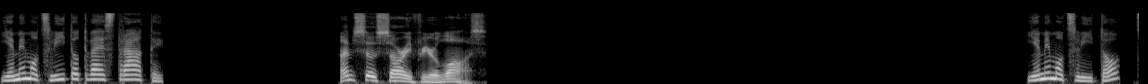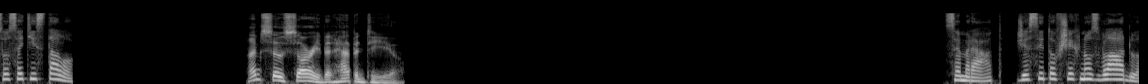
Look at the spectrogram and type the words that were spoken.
Je mi moc líto tvé ztráty. I'm so sorry for your loss. Je mi moc líto, co se ti stalo. I'm so sorry that happened to you. Jsem rád, že si to všechno zvládl.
